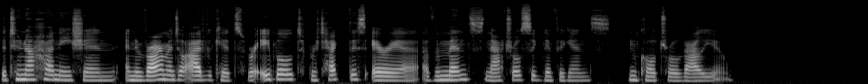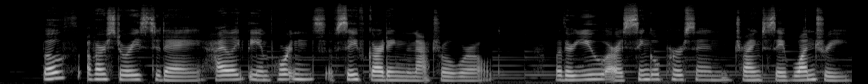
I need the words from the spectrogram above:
the Ktunaxa Nation and environmental advocates were able to protect this area of immense natural significance and cultural value. Both of our stories today highlight the importance of safeguarding the natural world, whether you are a single person trying to save one tree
